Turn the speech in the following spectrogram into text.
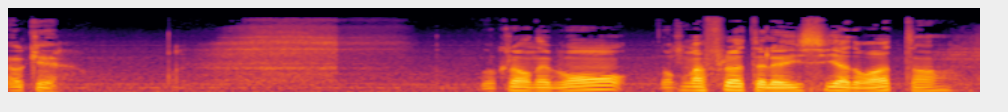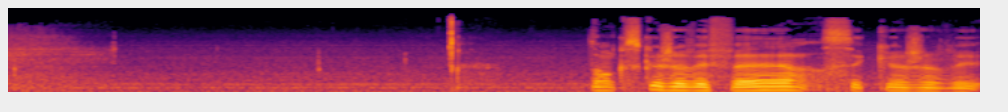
Ok. Donc là on est bon. Donc ma flotte elle est ici à droite. hein. Donc ce que je vais faire, c'est que je vais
